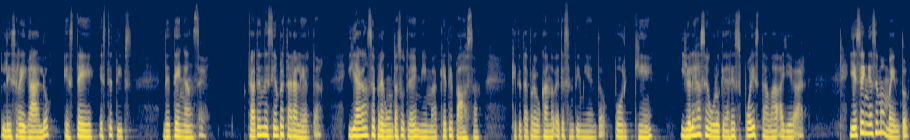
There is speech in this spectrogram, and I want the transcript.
les regalo este, este tips. Deténganse. Traten de siempre estar alerta y háganse preguntas ustedes mismas. ¿Qué te pasa? que te está provocando este sentimiento. ¿Por qué? Y yo les aseguro que la respuesta va a llegar. Y es en ese momento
